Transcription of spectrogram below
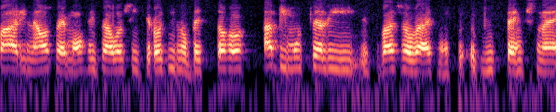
páry naozaj mohli založiť rodinu bez toho, aby museli zvažovať nejaké existenčné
